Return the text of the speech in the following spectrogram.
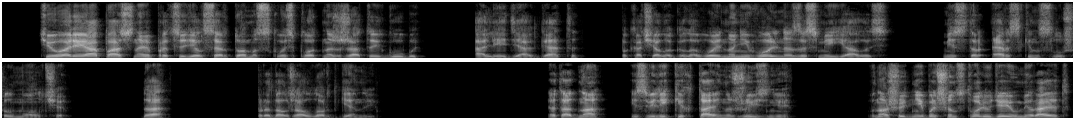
— Теория опасная, — процедил сэр Томас сквозь плотно сжатые губы. А леди Агата покачала головой, но невольно засмеялась. Мистер Эрскин слушал молча. — Да, — продолжал лорд Генри. Это одна из великих тайн жизни. В наши дни большинство людей умирает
